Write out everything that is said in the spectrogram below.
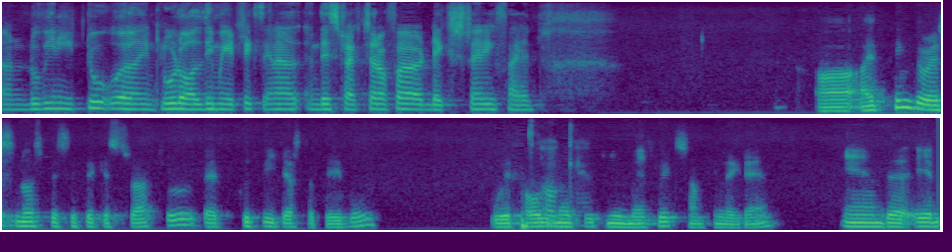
and do we need to uh, include all the matrix in a in the structure of a dictionary file? Uh, I think there is no specific structure. That could be just a table with all Okay. metric, new metrics, something like that. And uh, if,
